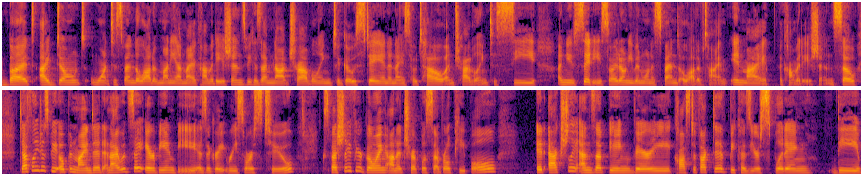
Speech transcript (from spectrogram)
but I don't want to spend a lot of money on my accommodations because I'm not traveling to go stay in a nice hotel. I'm traveling to see a new city. So I don't even want to spend a lot of time in my accommodations. So definitely just be open minded. And I would say Airbnb is a great resource too, especially if you're going on a trip with several people. It actually ends up being very cost effective because you're splitting the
